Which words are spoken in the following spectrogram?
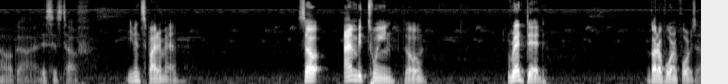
Oh God, this is tough. Even Spider Man. So I'm between so Red Dead, God of War, and Forza.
